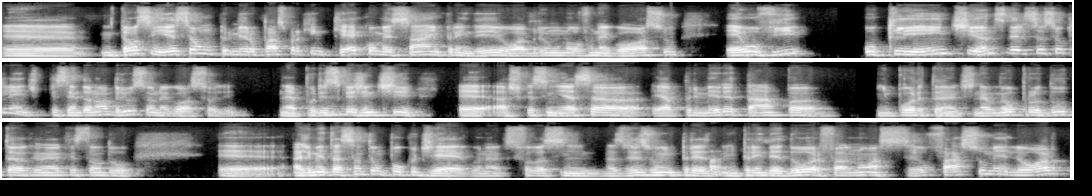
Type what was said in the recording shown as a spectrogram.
É, então, assim, esse é um primeiro passo para quem quer começar a empreender ou abrir um novo negócio, é ouvir o cliente antes dele ser o seu cliente, porque você ainda não abriu o seu negócio ali. Né? Por isso uhum. que a uhum. gente, é, acho que assim, essa é a primeira etapa importante. Né? O meu produto é né, a questão do. É, alimentação tem um pouco de ego, né? Você falou assim, às vezes um empre empreendedor fala, nossa, eu faço o melhor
